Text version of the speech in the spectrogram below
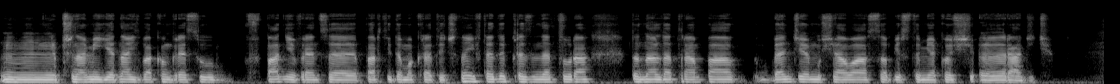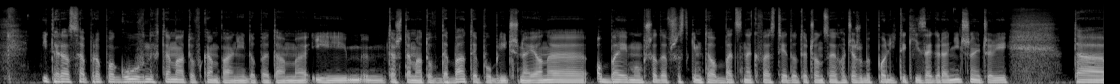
mm, przynajmniej jedna izba kongresu wpadnie w ręce partii demokratycznej i wtedy prezydentura Donalda Trumpa będzie musiała sobie z tym jakoś radzić. I teraz a propos głównych tematów kampanii dopytam i też tematów debaty publicznej. One obejmą przede wszystkim te obecne kwestie dotyczące chociażby polityki zagranicznej, czyli ta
